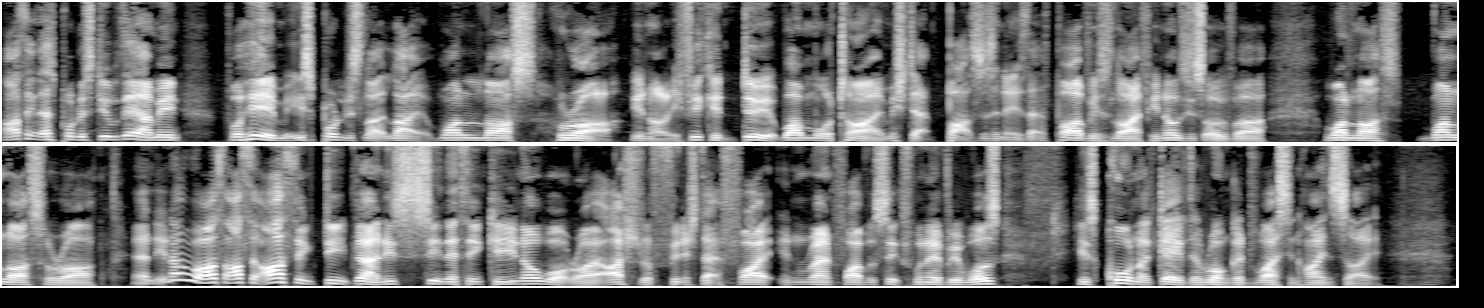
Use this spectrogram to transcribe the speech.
I think that's probably still there. I mean, for him, it's probably just like like one last hurrah. You know, if he could do it one more time, it's that buzz, isn't it? It's that part of his life. He knows it's over. One last, one last hurrah. And you know what? I, th- I, th- I think deep down he's sitting there thinking, you know what, right? I should have finished that fight in round five or six, whenever it was. His corner gave the wrong advice in hindsight.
